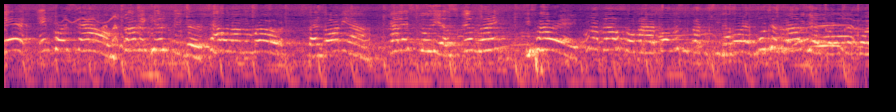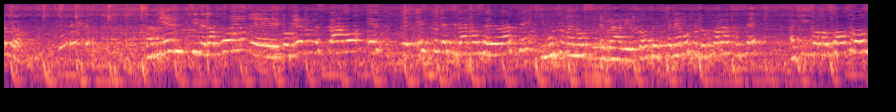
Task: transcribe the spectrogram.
Jet, Encore Sound, Tommy Hilfiger, Talent on the Road, Pandonium, Cal Studios, Film Life y Powerade. Un aplauso para todos sus patrocinadores. Muchas gracias por este apoyo. También sin el apoyo. menos el rally. Entonces tenemos el doctor José aquí con nosotros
